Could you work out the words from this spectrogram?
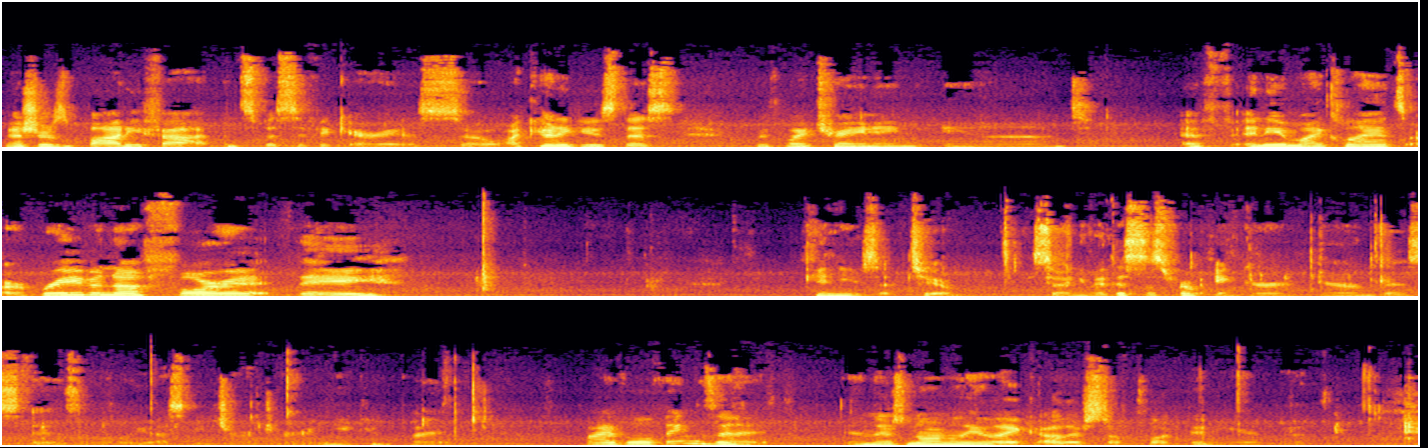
Measures body fat in specific areas. So I kind of use this with my training and if any of my clients are brave enough for it, they can use it too. So anyway, this is from Anker, and this is a little USB charger, and you can put five little things in it, And there's normally like other stuff plugged in here. But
